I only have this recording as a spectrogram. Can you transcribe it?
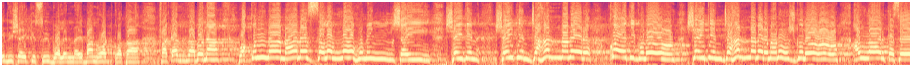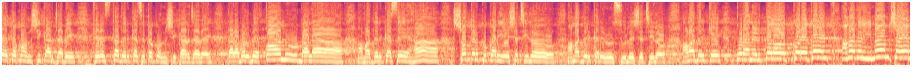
এই বিষয়ে কিছুই বলেন নাই বানোয়াট কথা। ফাকাদ্দাবনা ওয়া কুলনা মা নাযালাল্লাহু মিন শাই। সেই দিন সেই দিন জাহান্নামের কয়েদিগুলো, সেই দিন জাহান্নামের মানুষগুলো আল্লাহ আল্লাহর কাছে তখন শিকার যাবে ফেরেস্তাদের কাছে তখন শিকার যাবে। তারা বলবে, কলু বালা, আমাদের কাছে হ্যাঁ সতর্ককারী এসেছিল আমাদেরকারী রসুল এসেছিল, আমাদেরকে কোরআনের তেলাওত করে করে আমাদের ইমাম সাহেব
